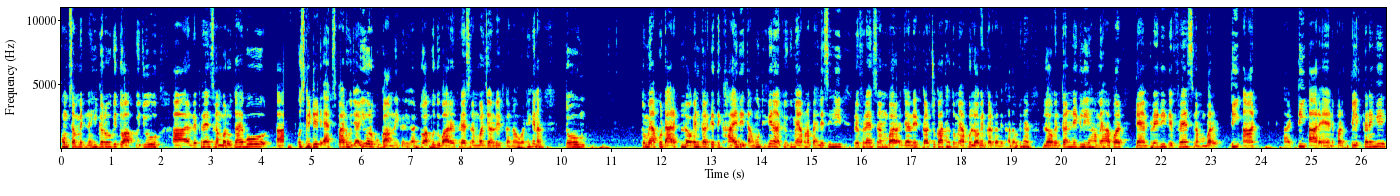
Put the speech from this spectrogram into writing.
फॉर्म सबमिट नहीं करोगे तो आपकी जो रेफरेंस नंबर होता है वो आ, उसकी डेट एक्सपायर हो जाएगी और वो काम नहीं करेगा। तो आपको दोबारा रेफरेंस नंबर जनरेट करना होगा ठीक है ना? तो तो मैं आपको डायरेक्ट लॉगिन करके दिखाई देता हूँ ठीक है ना? क्योंकि मैं अपना पहले से ही रेफरेंस नंबर जनरेट कर चुका था तो मैं आपको लॉगिन करके दिखाता हूँ ठीक है ना? लॉगिन करने के लिए हम यहाँ पर temporary reference number T R T R N पर क्लिक करेंगे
